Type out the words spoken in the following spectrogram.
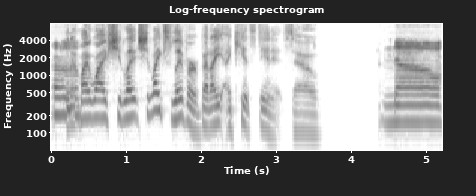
Um, my wife, she likes she likes liver, but I I can't stand it. So no,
